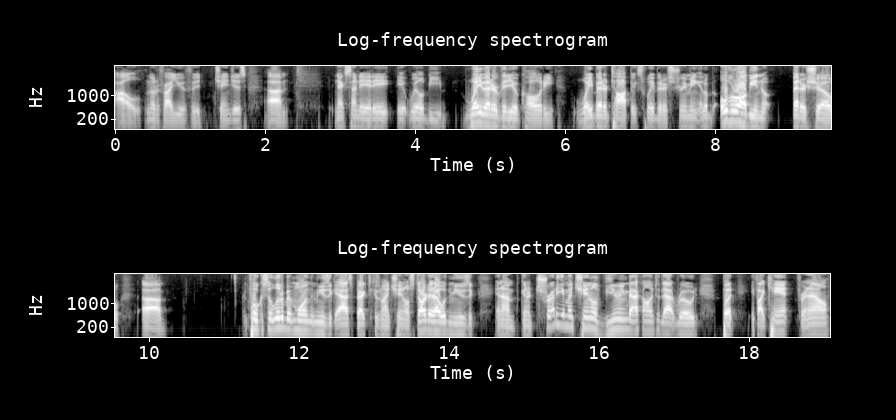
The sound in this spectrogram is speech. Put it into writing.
I'll notify you if it changes. Um, next Sunday at eight, it will be way better video quality, way better topics, way better streaming. It'll overall be a better show. Uh, focus a little bit more on the music aspect because my channel started out with music and I'm going to try to get my channel veering back onto that road. But if I can't, for now,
